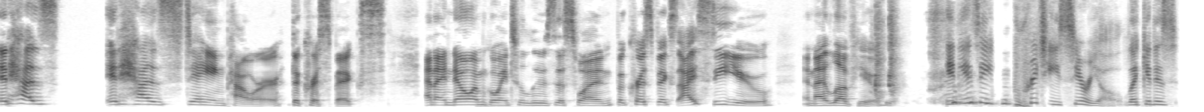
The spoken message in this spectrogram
it has it has staying power the crispix and i know i'm going to lose this one but crispix i see you and i love you it is a pretty cereal. Like it is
